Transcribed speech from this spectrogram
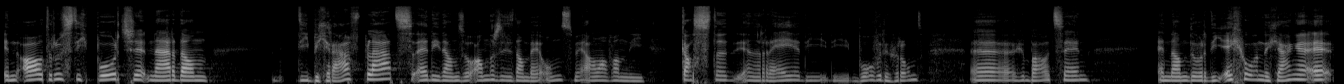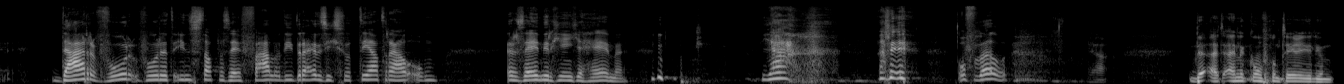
een oud, rustig poortje naar dan die begraafplaats, hè, die dan zo anders is dan bij ons, met allemaal van die kasten en rijen die, die boven de grond uh, gebouwd zijn. En dan door die echo in de gangen, eh, daar voor, voor het instappen, zei Falo, die draaide zich zo theatraal om. Er zijn hier geen geheimen. ja, Allee, of wel. Ja. De, uiteindelijk confronteren jullie hem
